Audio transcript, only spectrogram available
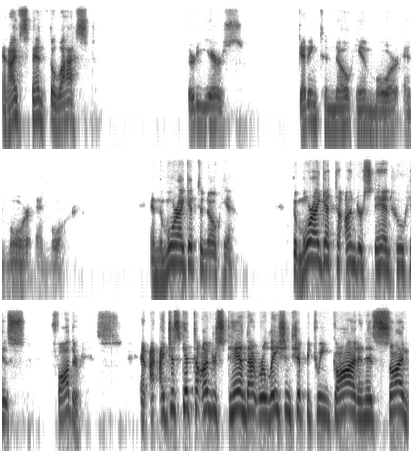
And I've spent the last 30 years getting to know him more and more and more. And the more I get to know him, the more I get to understand who his father is. And I, I just get to understand that relationship between God and his son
